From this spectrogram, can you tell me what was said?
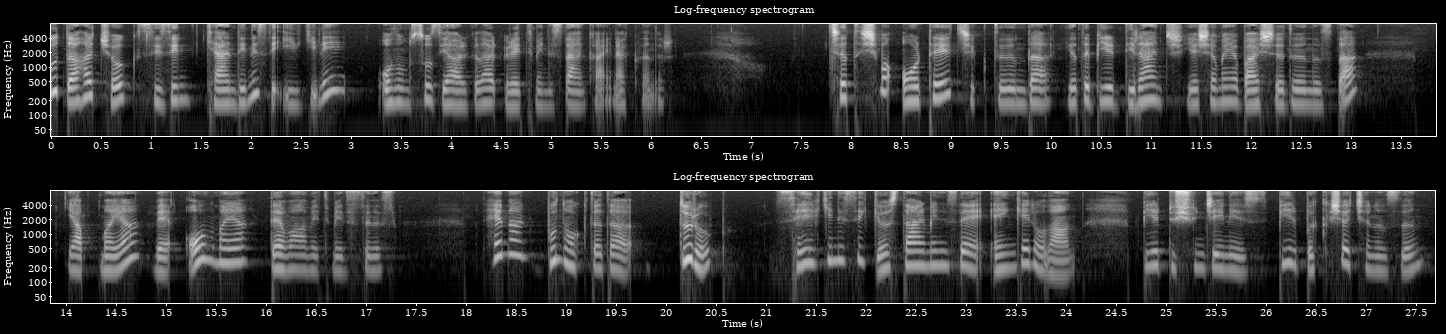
bu daha çok sizin kendinizle ilgili olumsuz yargılar üretmenizden kaynaklanır. Çatışma ortaya çıktığında ya da bir direnç yaşamaya başladığınızda yapmaya ve olmaya devam etmelisiniz. Hemen bu noktada durup sevginizi göstermenize engel olan bir düşünceniz, bir bakış açınızın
